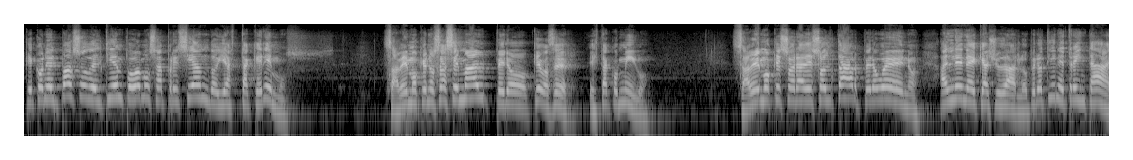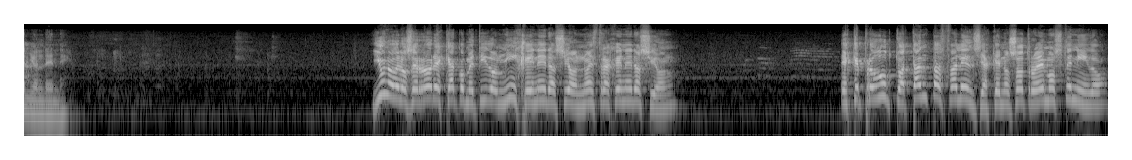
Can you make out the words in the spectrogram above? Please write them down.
que con el paso del tiempo vamos apreciando y hasta queremos. Sabemos que nos hace mal, pero ¿qué va a hacer? Está conmigo. Sabemos que es hora de soltar, pero bueno, al nene hay que ayudarlo, pero tiene 30 años el nene. Y uno de los errores que ha cometido mi generación, nuestra generación, es que producto a tantas falencias que nosotros hemos tenido,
